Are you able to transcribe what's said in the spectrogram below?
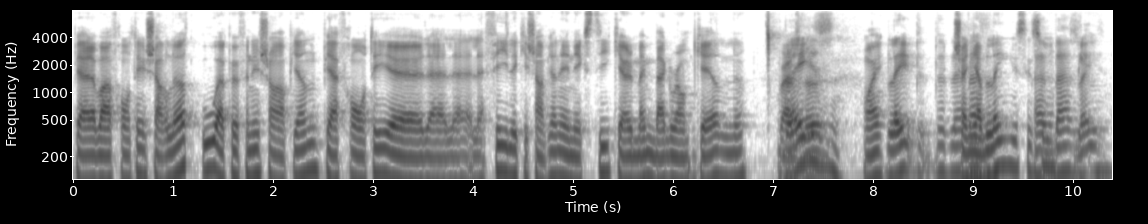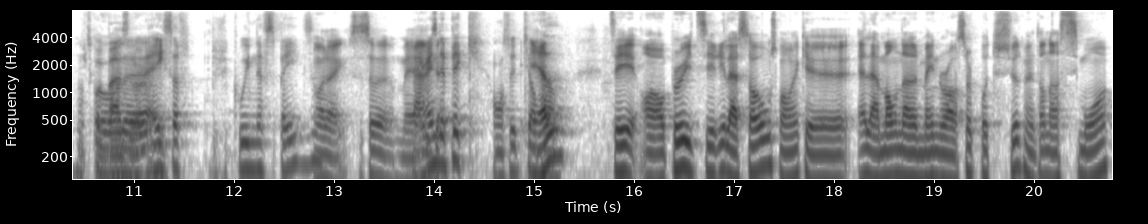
puis elle va affronter Charlotte, ou elle peut finir championne, puis affronter euh, la, la, la fille là, qui est championne NXT, qui a le même background qu'elle. là. Blaze? Ouais. Blade. Bla- Shania Bla- Blaze, c'est ça? Blaze. En tout cas, Ace of Queen of Spades. Voilà, c'est ça. Mais La reine de pique. On sait de qui on elle, parle. Sais, on peut étirer la sauce, pendant que elle, monte dans le main roster, pas tout de suite, mais mettons dans six mois,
